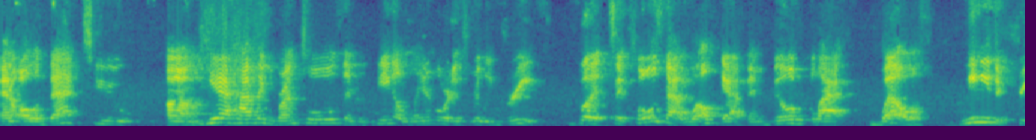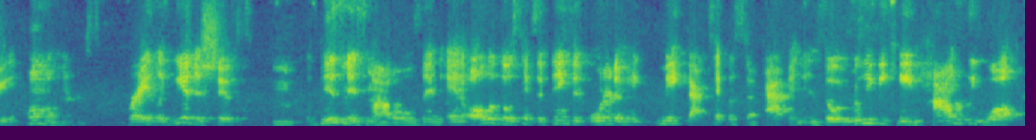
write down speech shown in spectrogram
and all of that to um, yeah, having rentals and being a landlord is really great. But to close that wealth gap and build black wealth, we need to create homeowners, right? Like we had to shift business models and and all of those types of things in order to make make that type of stuff happen. And so it really became how do we walk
